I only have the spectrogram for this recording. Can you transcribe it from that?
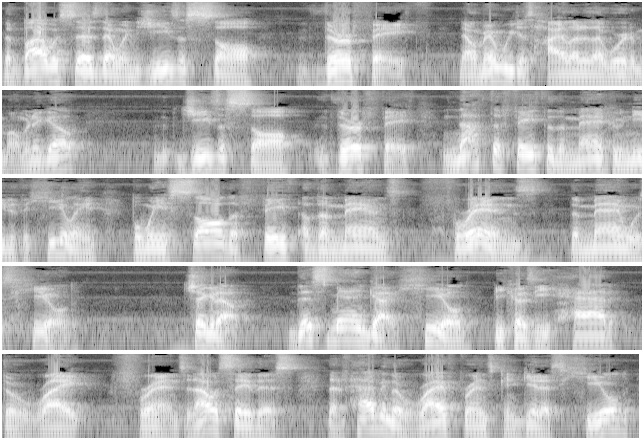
The Bible says that when Jesus saw their faith, now remember we just highlighted that word a moment ago? Jesus saw their faith, not the faith of the man who needed the healing, but when he saw the faith of the man's friends, the man was healed. Check it out. This man got healed because he had the right friends. And I would say this that if having the right friends can get us healed,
